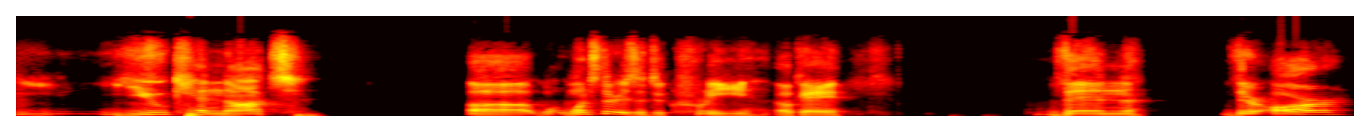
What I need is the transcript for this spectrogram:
y- you cannot. Uh, w- once there is a decree, okay, then there are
